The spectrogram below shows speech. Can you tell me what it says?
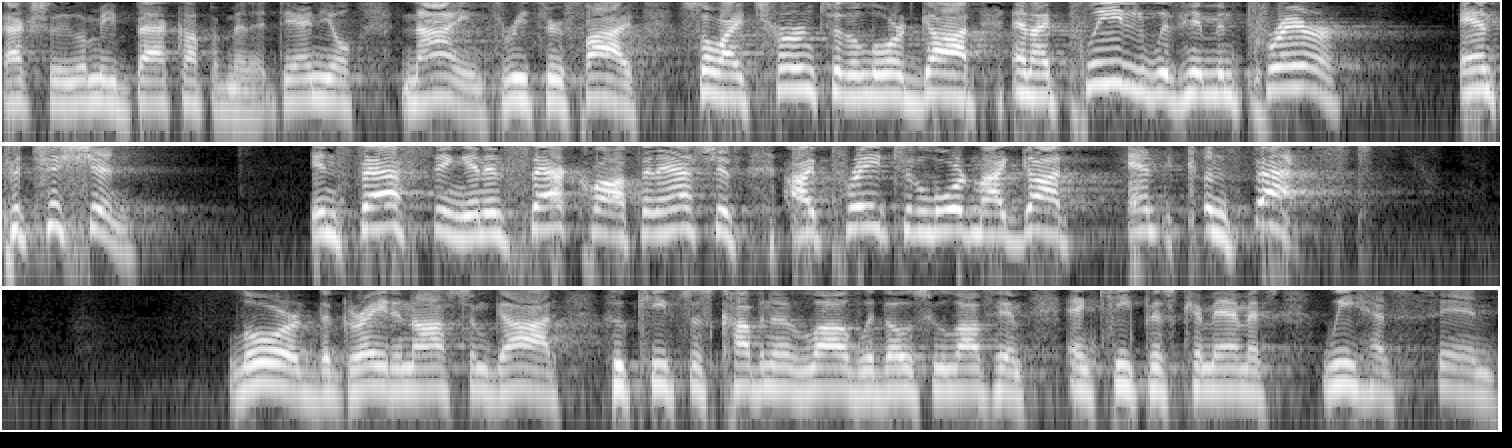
Actually, let me back up a minute. Daniel 9, 3 through 5. So I turned to the Lord God and I pleaded with him in prayer and petition in fasting and in sackcloth and ashes, I prayed to the Lord my God and confessed. Lord, the great and awesome God who keeps his covenant of love with those who love him and keep his commandments, we have sinned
